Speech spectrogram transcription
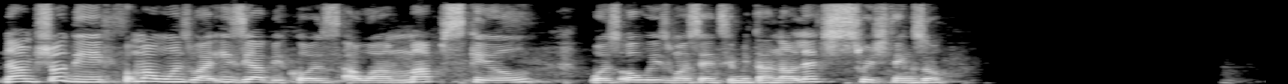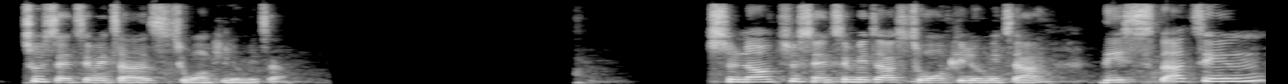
Now, I'm sure the former ones were easier because our map scale was always one centimeter. Now, let's switch things up. Two centimeters to one kilometer. So now 2 centimeters to 1 kilometer, the starting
